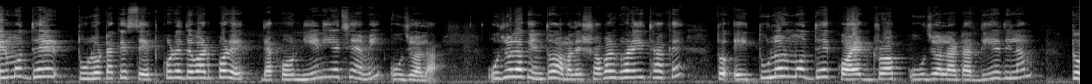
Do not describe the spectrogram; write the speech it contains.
এর মধ্যে তুলোটাকে সেট করে দেওয়ার পরে দেখো, নিয়ে নিয়েছি আমি উজলা। উজলা কিন্তু আমাদের সবার ঘরেই থাকে। তো এই তুলোর মধ্যে কয়েক ড্রপ উজলাটা দিয়ে দিলাম। তো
